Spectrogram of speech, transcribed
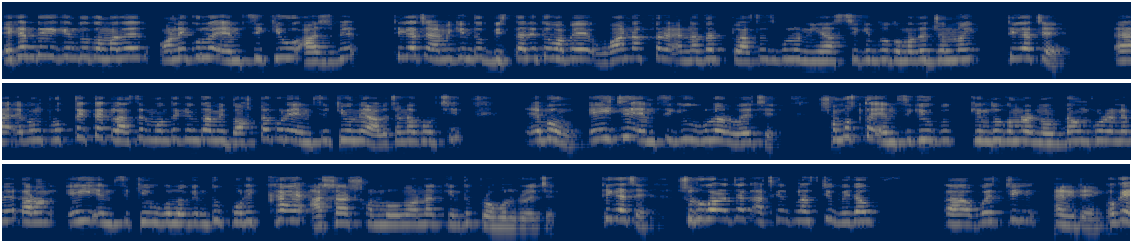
এখান থেকে কিন্তু তোমাদের অনেকগুলো এমসিকিউ আসবে ঠিক আছে? আমি কিন্তু বিস্তারিতভাবে ওয়ান আফটার অ্যানাদার ক্লাসেসগুলো নিয়ে আসছি কিন্তু তোমাদের জন্যই ঠিক আছে? এবং প্রত্যেকটা ক্লাসের মধ্যে কিন্তু আমি দশটা করে এমসিকিউ নিয়ে আলোচনা করছি। এবং এই যে এমসিকিউ গুলো রয়েছে, সমস্ত এমসিকিউ কিন্তু তোমরা নোট ডাউন করে নেবে, কারণ এই এমসিকিউ গুলো কিন্তু পরীক্ষায় আসার সম্ভাবনা কিন্তু প্রবল রয়েছে। ঠিক আছে? শুরু করা যাক আজকের ক্লাসটি without wasting any time okay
